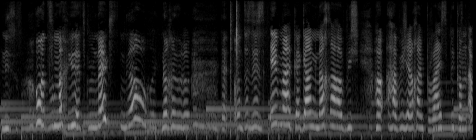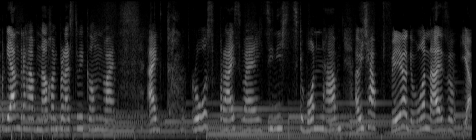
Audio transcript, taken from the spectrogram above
Und ich so, oh, das mache ich jetzt beim nächsten auch. Nachher so, und es ist immer gegangen. Nachher habe ich, hab ich auch einen Preis bekommen. Aber die anderen haben auch einen Preis bekommen, weil ein Trostpreis, weil sie nichts gewonnen haben. Aber ich habe fair gewonnen, also ja.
